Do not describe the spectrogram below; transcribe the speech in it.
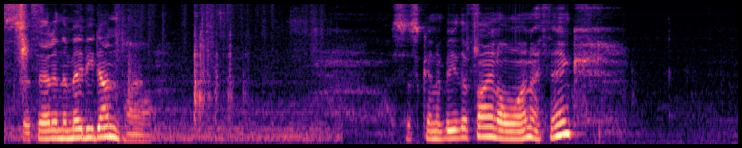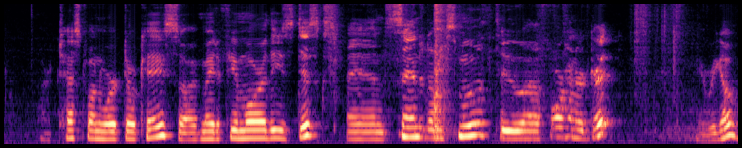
Set that in the maybe done pile. This is going to be the final one, I think. Test one worked okay, so I've made a few more of these discs and sanded them smooth to uh, 400 grit. Here we go.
